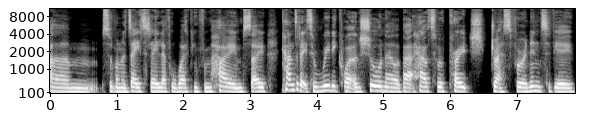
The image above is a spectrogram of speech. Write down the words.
um, sort of on a day to day level working from home. So candidates are really quite unsure now about how to approach dress for an interview.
